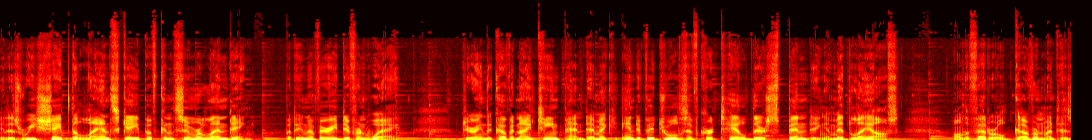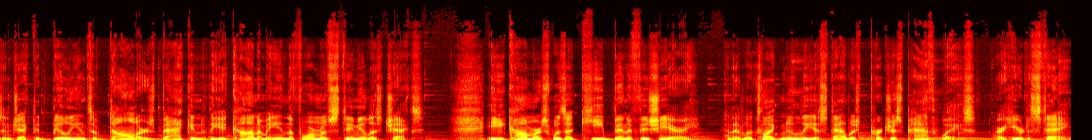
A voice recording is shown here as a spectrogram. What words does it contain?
it has reshaped the landscape of consumer lending, but in a very different way. During the COVID 19 pandemic, individuals have curtailed their spending amid layoffs, while the federal government has injected billions of dollars back into the economy in the form of stimulus checks. E commerce was a key beneficiary, and it looks like newly established purchase pathways are here to stay.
